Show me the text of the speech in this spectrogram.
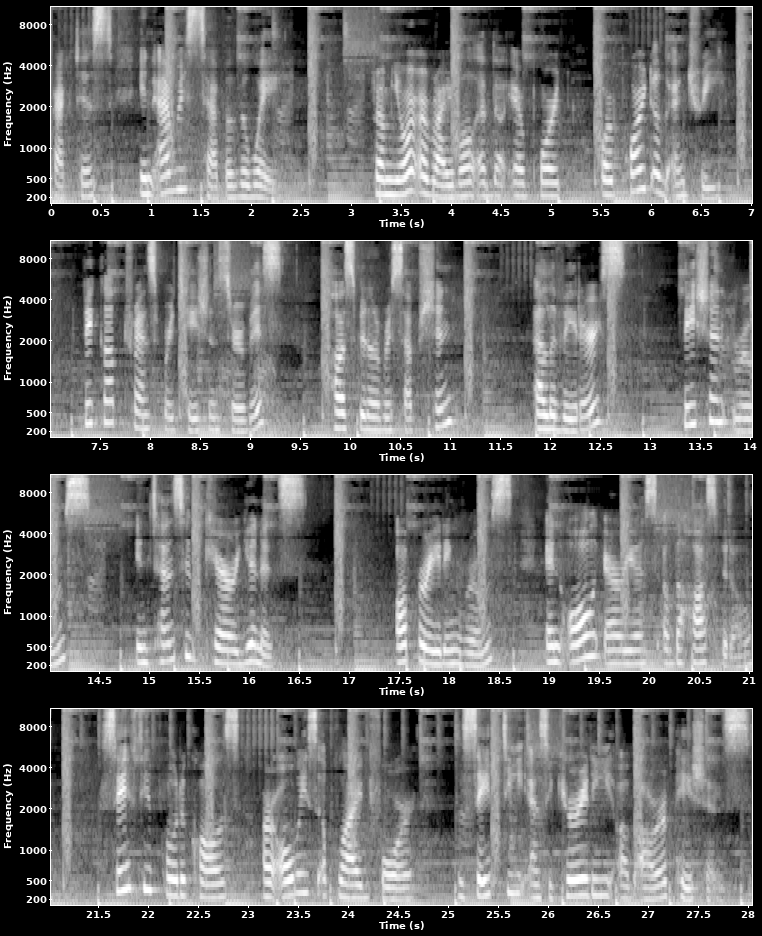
practiced in every step of the way. From your arrival at the airport or port of entry, pickup transportation service, hospital reception, elevators, patient rooms, intensive care units, operating rooms, and all areas of the hospital Safety protocols are always applied for the safety and security of our patients.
